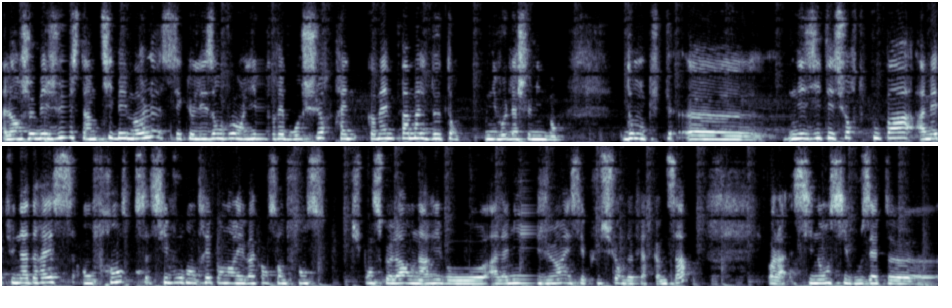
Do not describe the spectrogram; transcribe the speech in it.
Alors, je mets juste un petit bémol, c'est que les envois en livres et brochures prennent quand même pas mal de temps au niveau de l'acheminement. Donc, euh, n'hésitez surtout pas à mettre une adresse en France si vous rentrez pendant les vacances en France. Je pense que là, on arrive au, à la mi-juin et c'est plus sûr de faire comme ça. Voilà. Sinon, si vous êtes euh,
